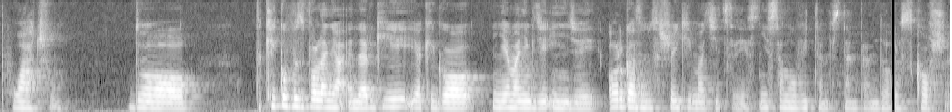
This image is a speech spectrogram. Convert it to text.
płaczu, do takiego wyzwolenia energii, jakiego nie ma nigdzie indziej. Orgazm z szyjki macicy jest niesamowitym wstępem do rozkoszy.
